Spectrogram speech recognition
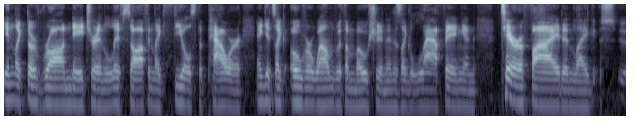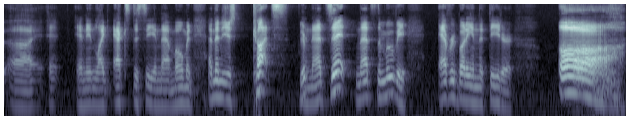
in like the raw nature and lifts off and like feels the power and gets like overwhelmed with emotion and is like laughing and terrified and like uh, and in like ecstasy in that moment, and then it just cuts, Yep. and that's it, and that's the movie. Everybody in the theater, oh.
